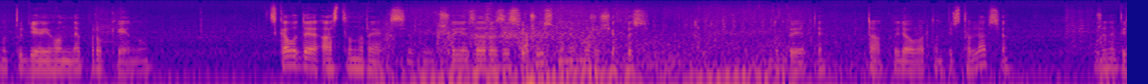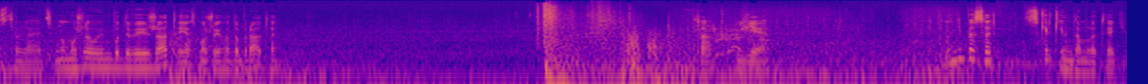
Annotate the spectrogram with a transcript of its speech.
Ну тут я його не прокину. Цікаво, де Астрон Рекс. Якщо я зараз засвічусь, мене може ще хтось добити. Так, Льова там підставлявся. Вже не підставляється. Ну, можливо, він буде виїжджати, я зможу його добрати. Так, є. Ну ніби за... Скільки він там летить?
